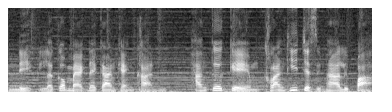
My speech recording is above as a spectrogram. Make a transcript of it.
นนิกและก็แม็กในการแข่งขัน Hunger Game ครั้งที่ 75 หรือเปล่า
